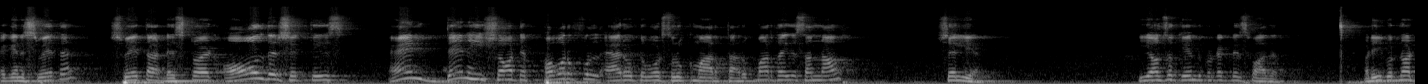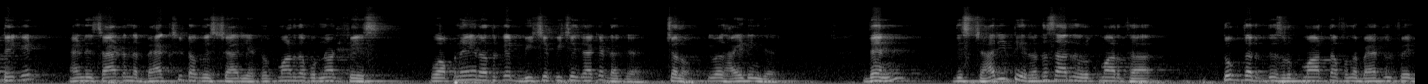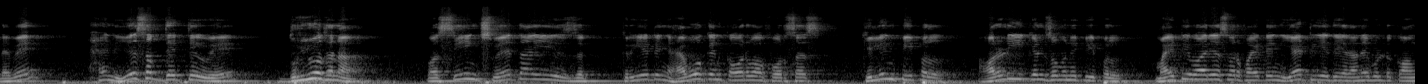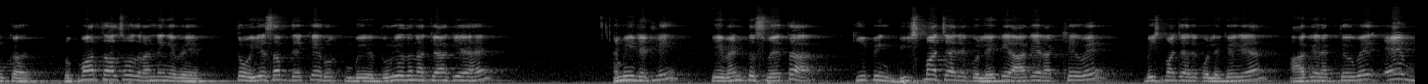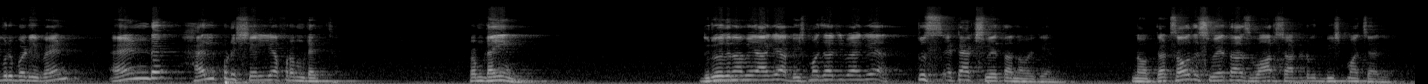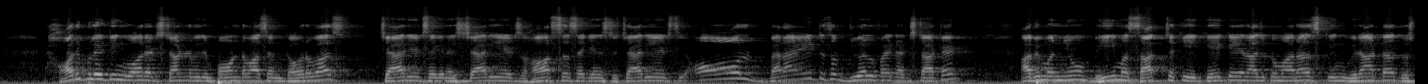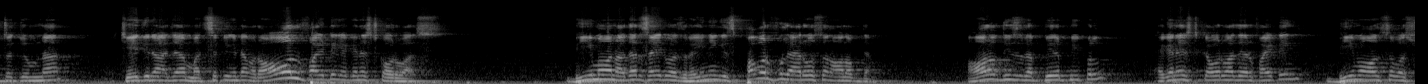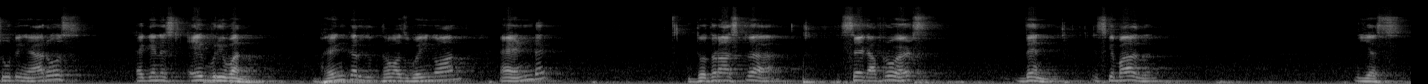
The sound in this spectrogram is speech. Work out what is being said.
against Shweta. Shweta destroyed all their Shaktis and then he shot a powerful arrow towards Rukmartha. Rukmartha is the son of Shalya. He also came to protect his father. But he could not take it and he sat in the back seat of his chariot. Rukmartha could not face. वो अपने ही रथ के पीछे पीछे ढक गए चलो he was hiding there. Then this charioteer Rathasarthi Rukmartha took the, this Rukmartha from the battlefield away and ये सब देखते हुए Duryodhana was seeing Shweta is creating havoc in Kaurava forces, killing people. Already he killed so many people. Mighty warriors were fighting, yet they are unable to conquer. Rukmartha also was running away. तो ये सब देख के दुर्योधना क्या किया है immediately he went to Shweta keeping Bhishmacharya को लेके आगे रखे हुए भीष्माचार्य को लेके गया आगे रखते हुए everybody went and helped Shalya from death from dying Duryodhana भी आ गया भीष्माचार्य भी आ गया to attack Shweta now again now that's how the श्वेता's war started with Bhishmacharya. Horripulating war had started with Pandavas and Kauravas. Chariots against chariots, horses against chariots, all varieties of duel fight had started. Abhimanyu, Bhima, Satyaki, KK Rajkumaras, King Virata, Drustajumna, Chediraja, Matsya Kingdom are all fighting against Kauravas. Bhima on other side was raining his powerful arrows on all of them. All of these are the people against Kauravas they are fighting. Bhima also was shooting arrows against everyone. Bhayankar Yuddha was going on and Dhritarashtra said afterwards, then इसके बाद yes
